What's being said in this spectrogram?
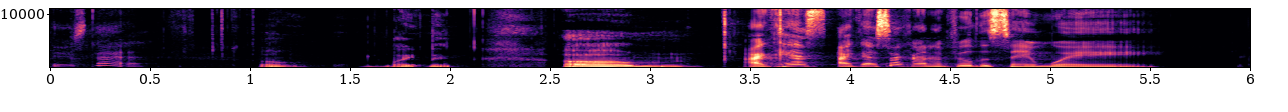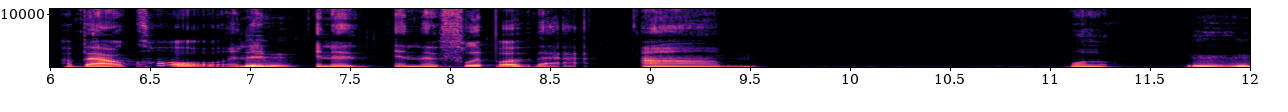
there's that. oh lightning um I guess I guess I kind of feel the same way about Cole in Mhm. a, in a in the flip of that. Um, whoa. Mm-hmm.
